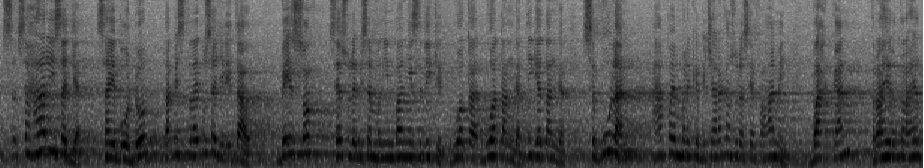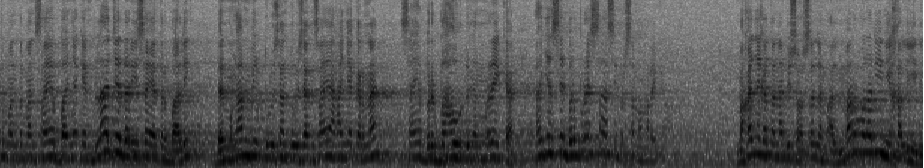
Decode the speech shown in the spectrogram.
Sehari saja saya bodoh, tapi setelah itu saya jadi tahu. Besok saya sudah bisa mengimbangi sedikit, dua, dua tangga, tiga tangga. Sebulan, apa yang mereka bicarakan sudah saya fahamin. Bahkan terakhir-terakhir teman-teman saya banyak yang belajar dari saya terbalik dan mengambil tulisan-tulisan saya hanya karena saya berbaur dengan mereka. Hanya saya berprestasi bersama mereka. Makanya kata Nabi SAW, Al-marwaladini khalili.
